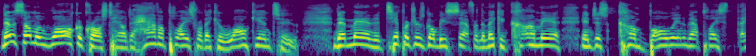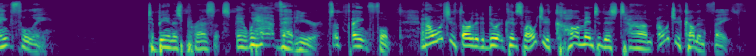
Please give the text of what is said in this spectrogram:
There was someone would walk across town to have a place where they could walk into. That man, the temperature's going to be set for them. They can come in and just come boldly into that place thankfully. to be in his presence. Man, we have that here. I'm so thankful. And I want you thoroughly to do it this way. I want you to come into this time. I want you to come in faith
